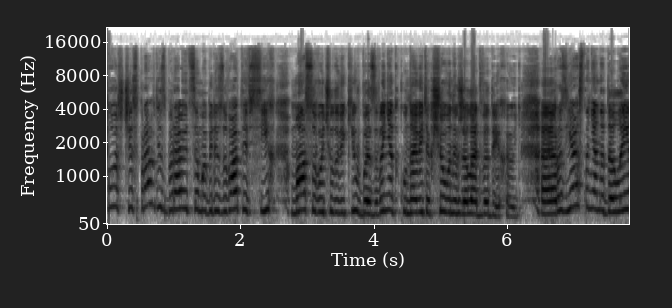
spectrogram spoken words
Тож чи справді збираються мобілізувати всіх масово чоловіків без винятку, навіть якщо вони вже ледве дихають? Е, Роз'яснення надали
